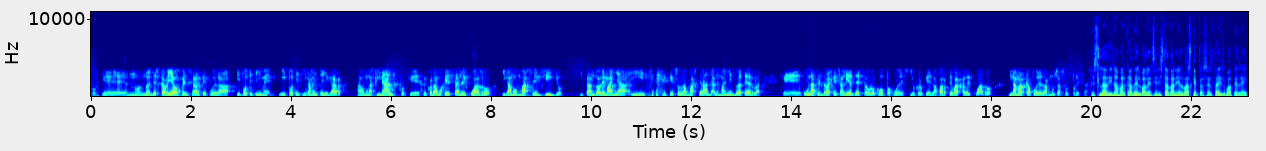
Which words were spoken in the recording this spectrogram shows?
porque no, es descabellado pensar que pueda hipotéticamente llegar a una final, porque recordamos que está en el cuadro, digamos, más sencillo, quitando Alemania y que son las más grandes, Alemania e Inglaterra, que una tendrá que salir de esta Eurocopa, pues yo creo que en la parte baja del cuadro Dinamarca puede dar muchas sorpresas. És la Dinamarca del valencianista Daniel Vaz, que per cert ahir va perdre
